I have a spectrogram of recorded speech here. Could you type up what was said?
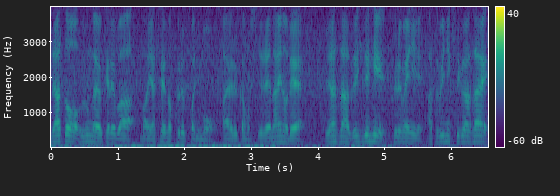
であと運が良ければ、まあ、野生のクルッパにも会えるかもしれないので皆さんぜひぜひ久留米に遊びに来てください。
